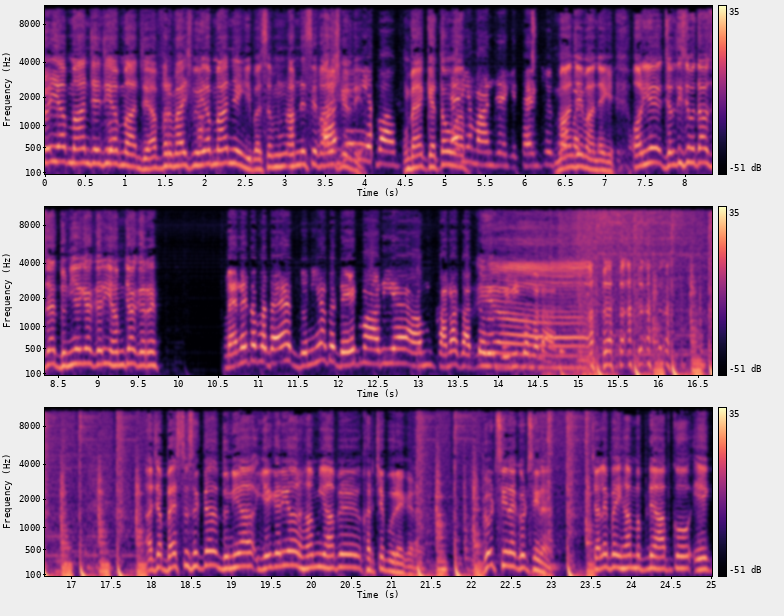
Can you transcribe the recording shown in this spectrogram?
भाई आप मान जाए जी अब मान जाए आप फरमाइश पूरी अब मान जाएँगी बस हम हमने सिफारिश कर दी। मैं कहता हूँ आप मान जाएगी। थैंक यू मान जाए मान जाएगी। और ये जल्दी से बताओ जैद दुनिया क्या करी हम क्या कर रहे हैं? मैंने तो बताया दुनिया तो डेट मारी है हम खाना खाते हुए बीवी को बना रहे अच्छा बेस्ट हो सकता है दुनिया ये करिए और हम यहाँ पे खर्चे पूरे करें गुड सीन है गुड सीन है। चले भाई हम अपने आप को एक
